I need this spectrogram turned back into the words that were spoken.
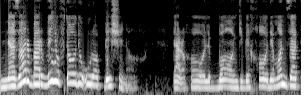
نظر بر وی افتاد و او را بشناخت. در حال بانگ به خادمان زد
